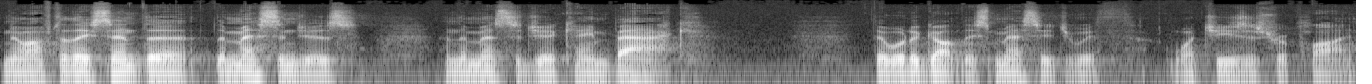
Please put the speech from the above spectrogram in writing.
You know, after they sent the, the messengers and the messenger came back, they would have got this message with what Jesus replied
